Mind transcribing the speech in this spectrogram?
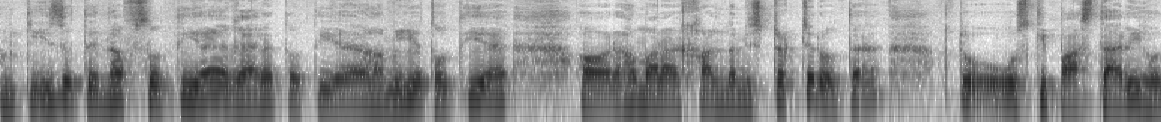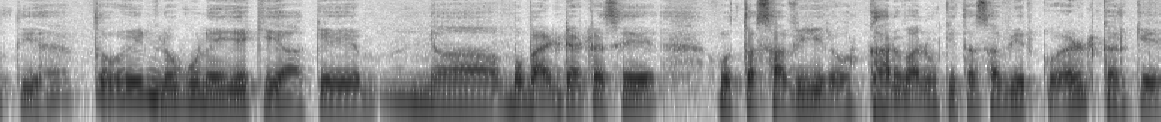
ان کی عزت نفس ہوتی ہے، غیرت ہوتی ہے، حمیت ہوتی ہے اور ہمارا خاندانی اسٹرکچر ہوتا ہے، تو اس کی پاسداری ہوتی ہے۔ تو ان لوگوں نے یہ کیا کہ موبائل ڈیٹا سے وہ تصاویر اور گھر والوں کی تصاویر کو ایڈٹ کر کے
